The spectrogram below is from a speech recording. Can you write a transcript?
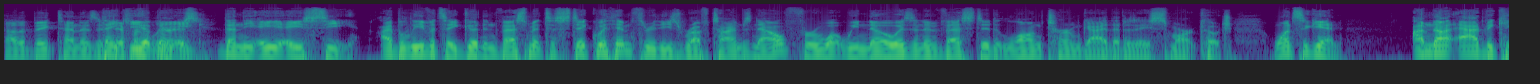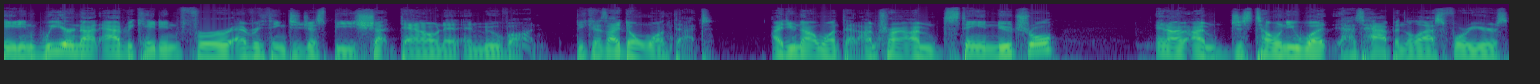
Now the Big Ten is a Thank you. different Yep, there it is. league. Than the AAC. I believe it's a good investment to stick with him through these rough times now for what we know is an invested long term guy that is a smart coach. Once again, I'm not advocating, we are not advocating for everything to just be shut down and, and move on because I don't want that. I do not want that. I'm trying, I'm staying neutral and I'm, I'm just telling you what has happened the last four years,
